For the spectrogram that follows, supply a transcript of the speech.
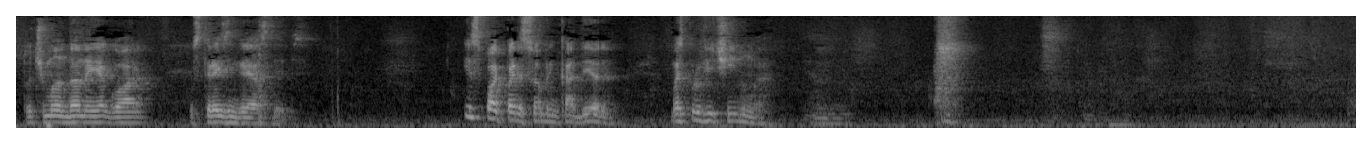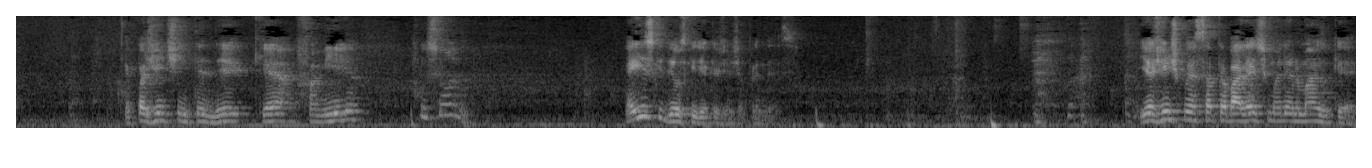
Estou te mandando aí agora os três ingressos deles. Isso pode parecer uma brincadeira, mas para o Vitinho não é. É para a gente entender que a família funciona. É isso que Deus queria que a gente aprendesse. E a gente começar a trabalhar isso de maneira mais o quê?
